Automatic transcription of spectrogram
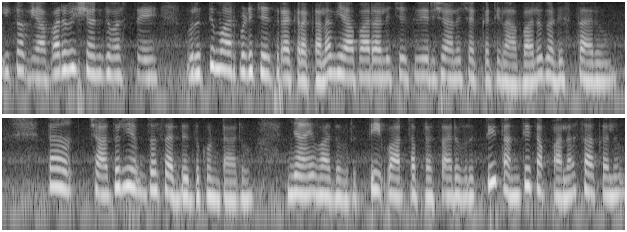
ఇక వ్యాపార విషయానికి వస్తే వృత్తి మార్పిడి చేసి రకరకాల వ్యాపారాలు చేసి వీరు చాలా చక్కటి లాభాలు గడిస్తారు. తన చాతుర్యంతో సరిదిద్దుకుంటారు. న్యాయవాద వృత్తి వార్తా ప్రసార వృత్తి తంతి తప్పాల శాఖలు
